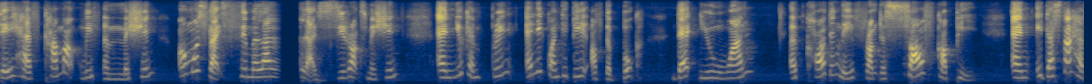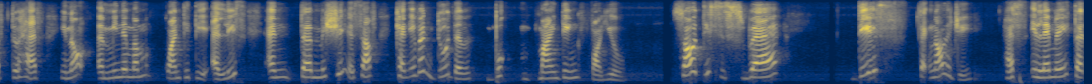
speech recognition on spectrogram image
they have come up with a machine almost like similar like Xerox machine, and you can print any quantity of the book that you want accordingly from the soft copy. And it does not have to have you know a minimum quantity at least. And the machine itself can even do the book binding for you. So this is where this technology has eliminated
